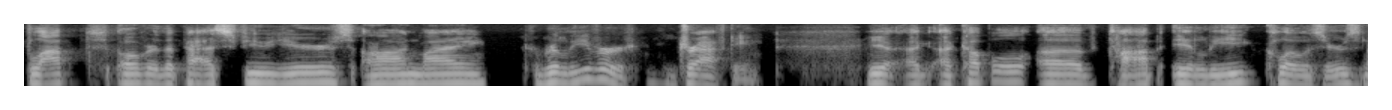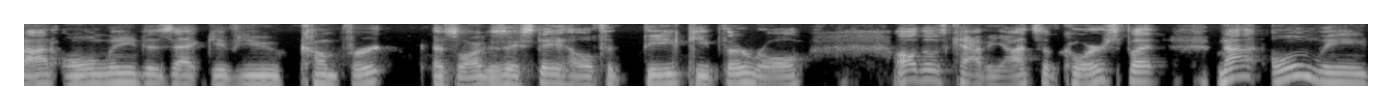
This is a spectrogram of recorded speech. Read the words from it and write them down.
flopped over the past few years on my reliever drafting. Yeah, a, a, couple of top elite closers. Not only does that give you comfort as long as they stay healthy, keep their role, all those caveats, of course, but not only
